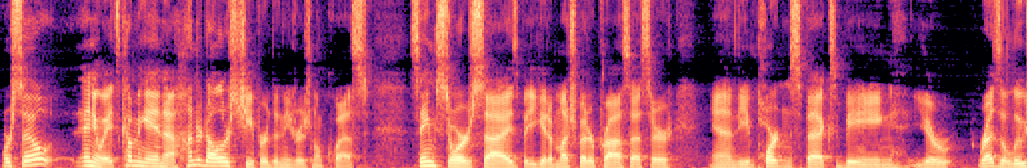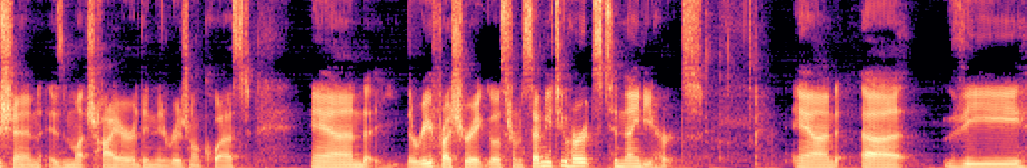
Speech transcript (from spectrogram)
or so. Anyway, it's coming in $100 cheaper than the original Quest. Same storage size, but you get a much better processor, and the important specs being your resolution is much higher than the original Quest, and the refresh rate goes from 72 hertz to 90 hertz and uh, the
